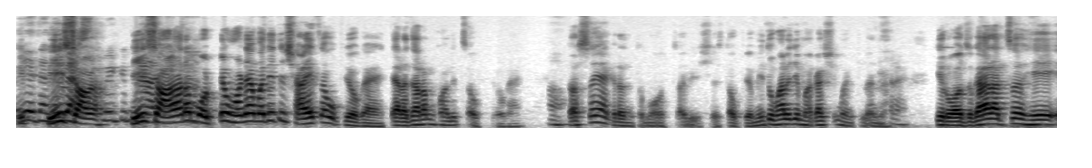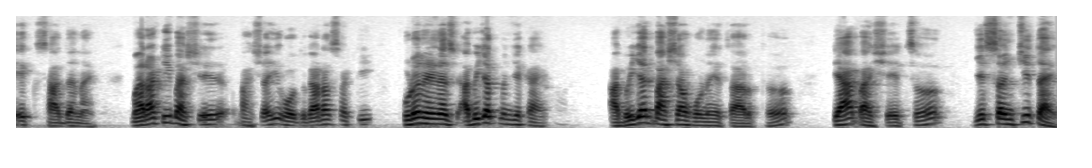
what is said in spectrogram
म्हणजे ही शाळा ही शाळा? मोठे होण्यामध्ये ते शाळेचा उपयोग आहे. त्या राजाराम कॉलेजचा उपयोग आहे. तसं या ग्रंथ महोत्सव विशेषचा उपयोग. मी तुम्हाला जे मगाशी म्हटलं ना. की रोजगाराचं हे एक साधन आहे. मराठी भाषे भाषा ही रोजगारासाठी पुढे नेण्यास अभिजात म्हणजे काय? अभिजात भाषा होणं याचा अर्थ त्या भाषेचं जे संचित आहे.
